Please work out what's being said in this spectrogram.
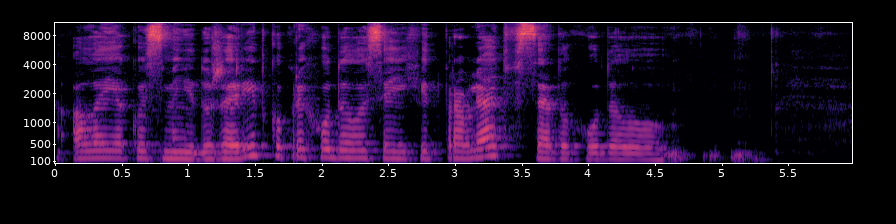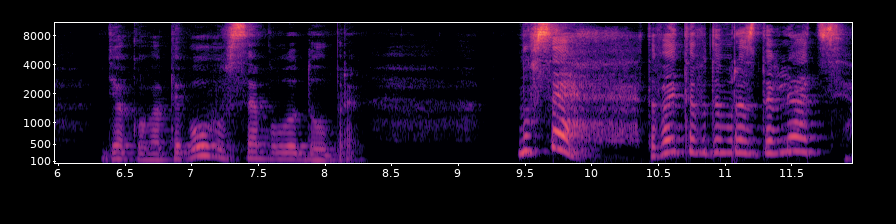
Але якось мені дуже рідко приходилося їх відправляти, все доходило, дякувати Богу, все було добре. Ну все, давайте будемо роздивлятися.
